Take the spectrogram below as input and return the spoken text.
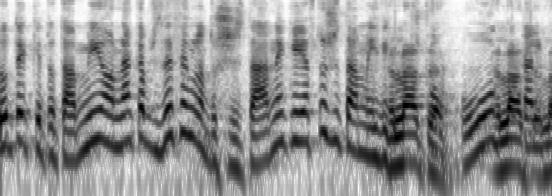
τότε και το Ταμείο Ανάκαμψη δεν θέλουν να το συζητάνε και γι' αυτό συζητάμε ειδικούς σκοπούς κτλ.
